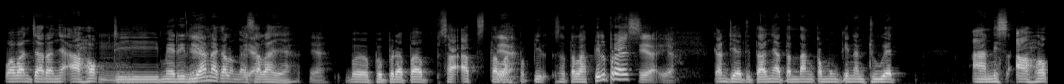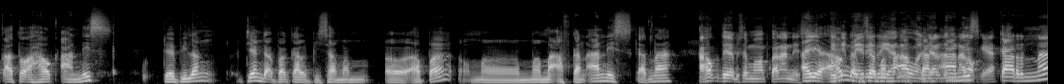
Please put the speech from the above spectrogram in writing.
wawancaranya Ahok Hmm. di Meridiana Ya, kalau nggak ya, salah ya, ya. Be- beberapa saat setelah Ya. pepil- setelah pilpres Iya, iya. kan dia ditanya tentang kemungkinan duet Anies Ahok atau Ahok Anies, dia bilang dia nggak bakal bisa mem- eh, apa mem- memaafkan Anies karena Ahok tidak bisa memaafkan Anies. ah, iya, Ahok Ini nggak bisa memaafkan Anies Ahok ya. karena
